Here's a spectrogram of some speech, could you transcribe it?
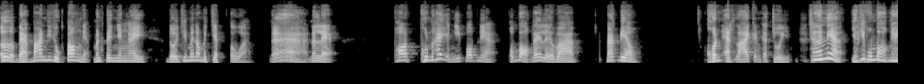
เออ แบบบ้านที่ถูกต้องเนี่ย มันเป็นยังไงโดยที่ไม่ต้องไปเจ็บตัวนะนั่นแหละ พอคุณให้อย่างนี้ปุ๊บเนี่ย ผมบอกได้เลยว่าแป๊บเดียว คนแอดไลน์กันกระจุย ฉะนั้นเนี่ย อย่างที่ผมบอกไง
